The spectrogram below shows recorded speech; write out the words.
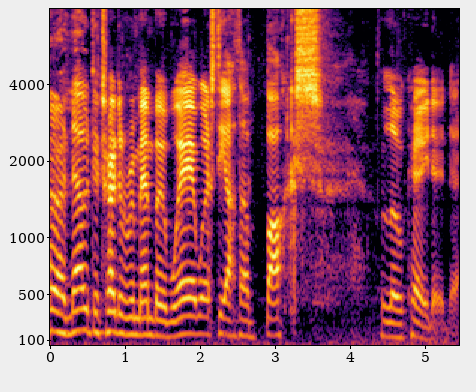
Uh, now to try to remember where was the other box located.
